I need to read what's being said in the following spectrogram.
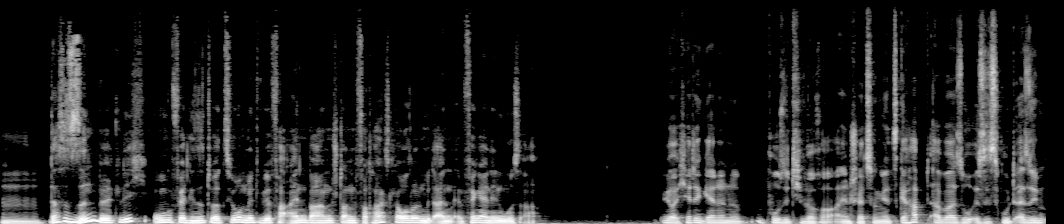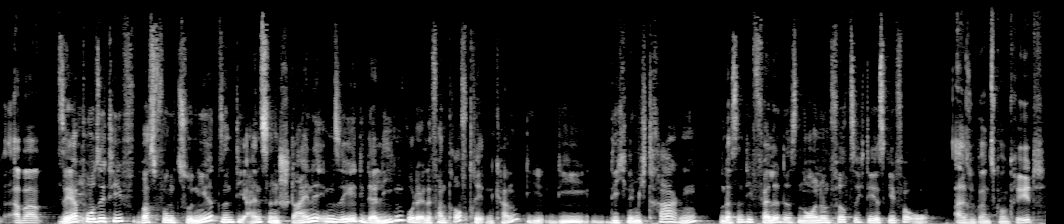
Mhm. Das ist sinnbildlich ungefähr die Situation mit, wir vereinbaren Standvertragsklauseln mit einem Empfänger in den USA. Ja, ich hätte gerne eine positivere Einschätzung jetzt gehabt, aber so ist es gut. Also, aber Sehr positiv, was funktioniert, sind die einzelnen Steine im See, die da liegen, wo der Elefant drauftreten kann, die, die dich nämlich tragen. Und das sind die Fälle des 49 DSGVO. Also ganz konkret?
